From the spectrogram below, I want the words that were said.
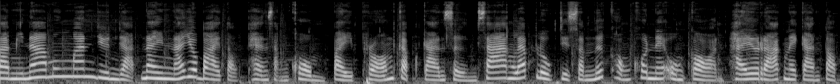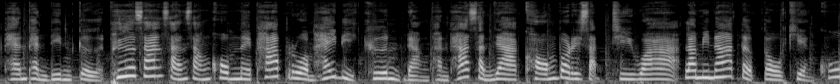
ลามิน่ามุ่งมั่นยืนหยัดในนโยบายตอบแทนสังคม ไปพร้อมกับการเสริมสร้างและปลูกจิตสำนึกของคนในองค์กร ให้รักในการตอบแทนแผ่นดินเกิด เพื่อสร้างสารรค์สังคมในภาพรวมให้ดีขึ้น ดังพันธสัญญาของบริษัทที่ว่าลามิน่าเติบโตเคียงคู่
